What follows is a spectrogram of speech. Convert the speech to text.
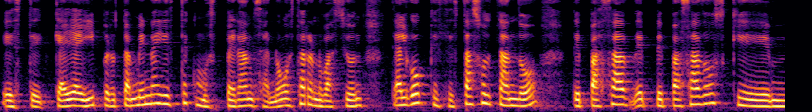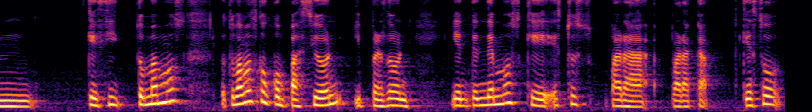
este, que hay ahí, pero también hay esta como esperanza, ¿no? Esta renovación de algo que se está soltando, de, de, pasados que, mm, que si tomamos, lo tomamos con compasión y perdón y entendemos que esto es para, para, que esto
